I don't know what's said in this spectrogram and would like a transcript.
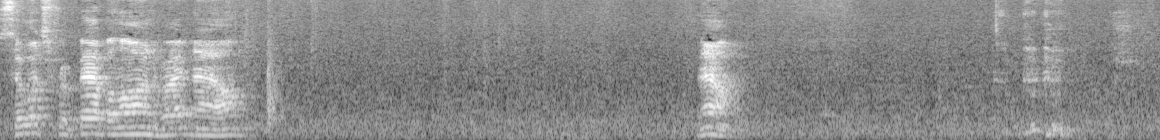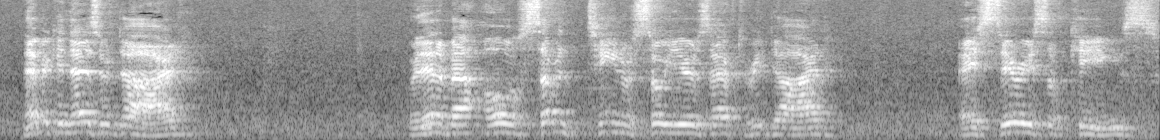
So much for Babylon right now. Now, Nebuchadnezzar died. Within about, oh, 17 or so years after he died, a series of kings,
